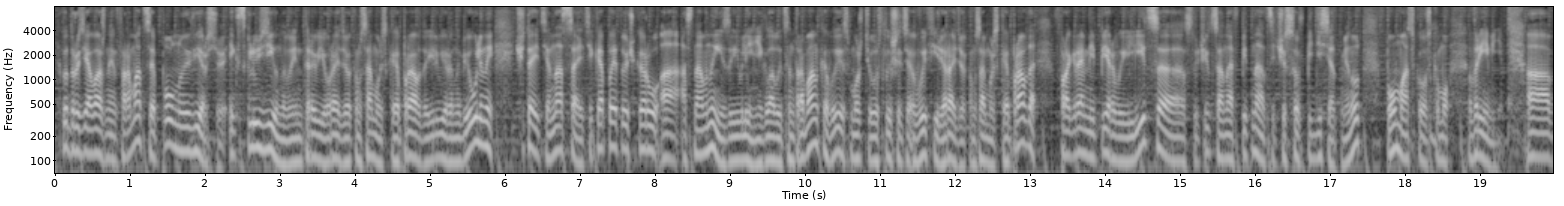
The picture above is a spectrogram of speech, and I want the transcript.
Так вот, друзья, важная информация. Полную версию эксклюзивного интервью радио «Комсомольская правда» Эльвиры Набиулиной читайте на сайте kp.ru, а основные заявления главы Центробанка вы сможете услышать в эфире радио «Комсомольская правда» в программе «Первые лица». Случится она в 15 часов 50 минут по московскому времени. А,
